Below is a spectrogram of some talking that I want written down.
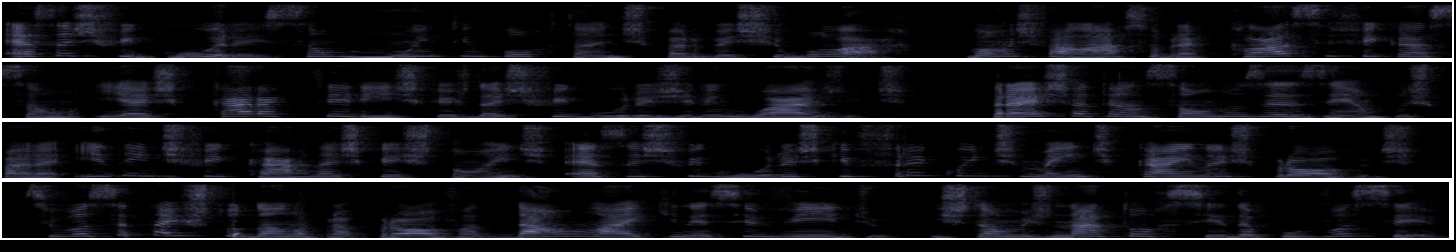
Essas figuras são muito importantes para o vestibular. Vamos falar sobre a classificação e as características das figuras de linguagens. Preste atenção nos exemplos para identificar nas questões essas figuras que frequentemente caem nas provas. Se você está estudando para a prova, dá um like nesse vídeo. Estamos na torcida por você.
